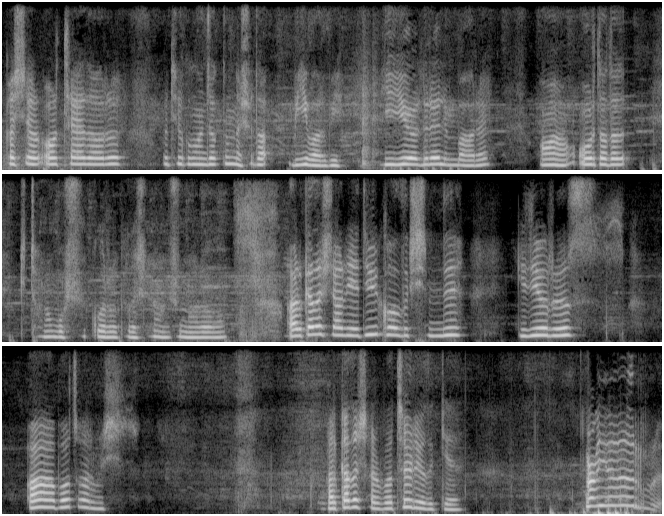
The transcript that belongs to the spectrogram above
Arkadaşlar ortaya doğru ötüyü kullanacaktım da şurada bir var bir. Bi'yi öldürelim bari. Aa, ortada iki tane boşluk var arkadaşlar. Şunları alalım. Arkadaşlar 7 yük olduk şimdi. Gidiyoruz. Aa bot varmış. Arkadaşlar bot ölüyorduk ya. Hayır.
